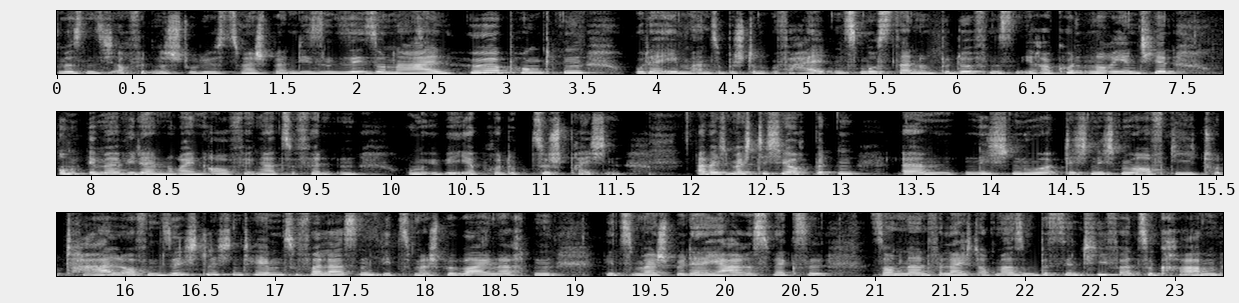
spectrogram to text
müssen sich auch Fitnessstudios zum Beispiel an diesen saisonalen Höhepunkten oder eben an so bestimmten Verhaltensmustern und Bedürfnissen ihrer Kunden orientieren, um immer wieder einen neuen Aufhänger zu finden, um über ihr Produkt zu sprechen. Aber ich möchte dich hier auch bitten, ähm, nicht nur, dich nicht nur auf die total offensichtlichen Themen zu verlassen, wie zum Beispiel Weihnachten, wie zum Beispiel der Jahreswechsel, sondern vielleicht auch mal so ein bisschen tiefer zu graben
